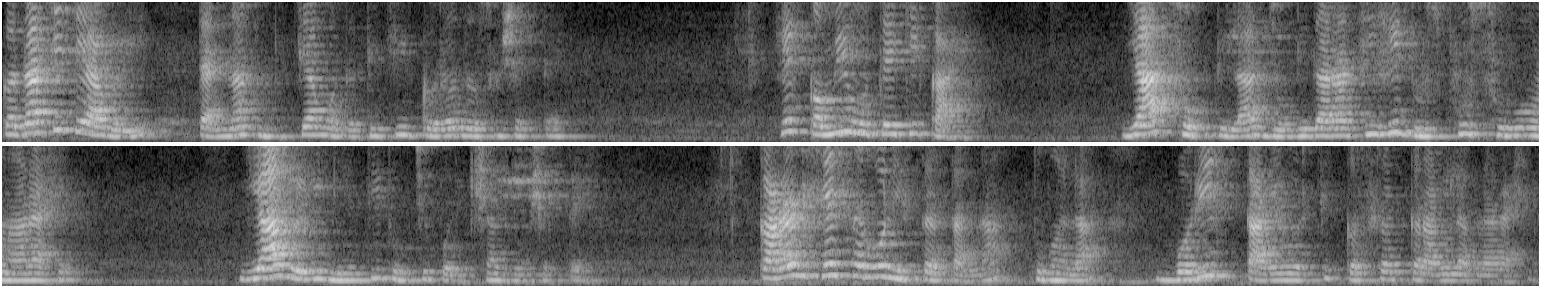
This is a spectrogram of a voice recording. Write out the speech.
कदाचित यावेळी त्यांना तुमच्या मदतीची गरज असू शकते. हे कमी होते की काय? याच सोबतीला जोडीदाराचीही धुसफूस सुरू होणार आहे. यावेळी नियती तुमची परीक्षा घेऊ शकते. कारण हे सर्व निस्तरताना तुम्हाला बरीच तारेवरची कसरत करावी लागणार आहे.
